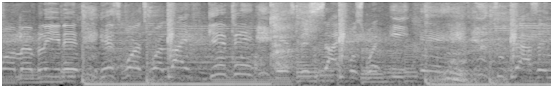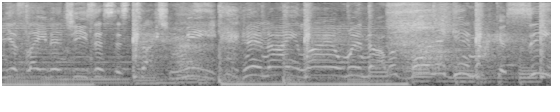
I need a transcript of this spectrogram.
Woman bleeding. His words were life giving. His disciples were eating. Two thousand years later, Jesus has touched me. And I ain't lying. When I was born again, I could see.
